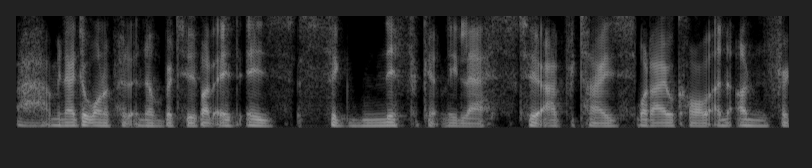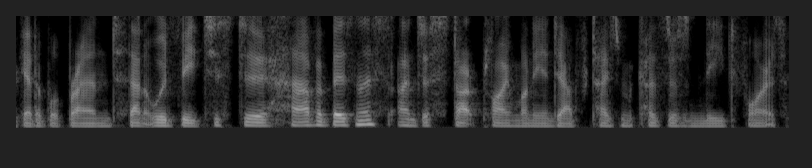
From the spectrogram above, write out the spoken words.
uh, I mean, I don't want to put a number to it, but it is significantly less to advertise what I would call an unforgettable brand than it would be just to have a business and just start plowing money into advertising because there's a need for it.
